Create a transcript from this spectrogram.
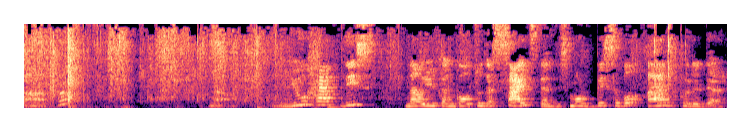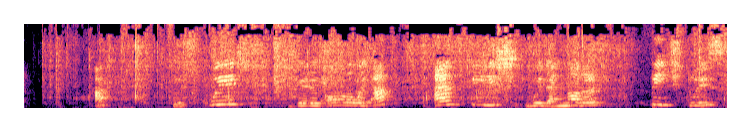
Uh -huh. Now, when you have this, now you can go to the sides then it's more visible and put it there. Up. So squeeze, get it all the way up, and finish with another pinch twist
